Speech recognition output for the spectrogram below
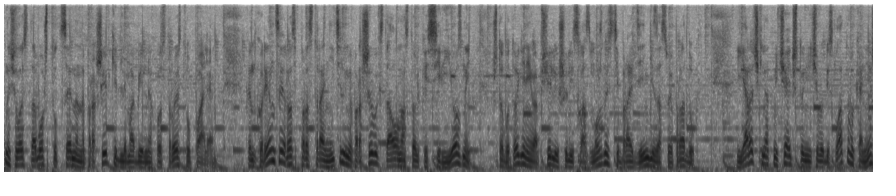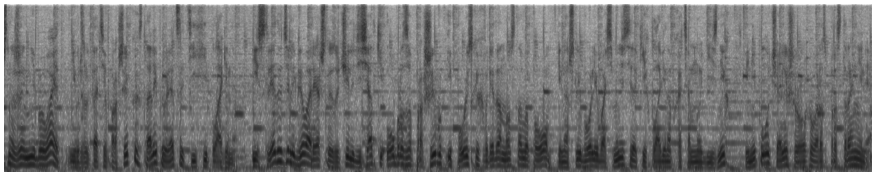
началось с того, что цены на прошивки для мобильных устройств упали. Конкуренция распространителями прошивок стала настолько серьезной, что в итоге они вообще лишились возможности брать деньги за свой продукт. Ярочкин отмечает, что ничего бесплатного, конечно же, не бывает, и в результате в прошивках стали появляться тихие плагины. Исследователи говорят, что изучили десятки образов прошивок в поисках вредоносного ПО и нашли более 80 таких плагинов, хотя многие из них и не получали широкого распространения.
